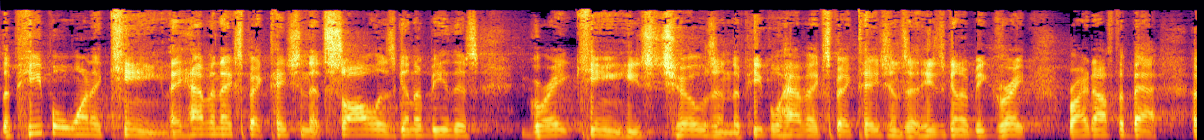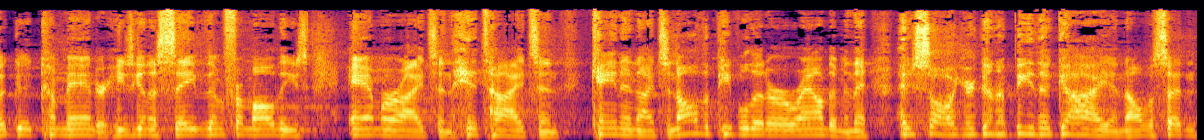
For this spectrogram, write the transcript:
The people want a king. They have an expectation that Saul is going to be this great king. He's chosen. The people have expectations that he's going to be great right off the bat, a good commander. He's going to save them from all these Amorites and Hittites and Canaanites and all the people that are around him. And they, hey, Saul, you're going to be the guy. And all of a sudden,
